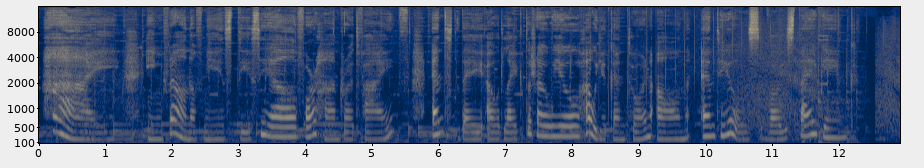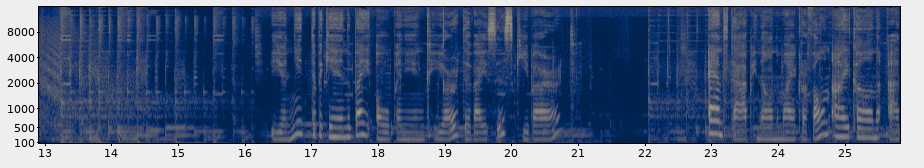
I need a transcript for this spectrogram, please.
Hi! In front of me is TCL 405 and today I would like to show you how you can turn on and use voice typing. You need to begin by opening your device's keyboard and tapping on microphone icon at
